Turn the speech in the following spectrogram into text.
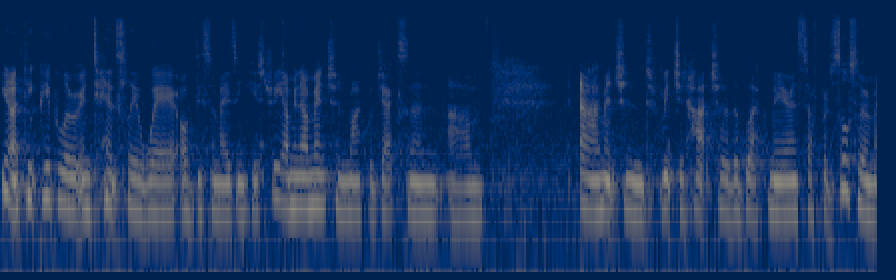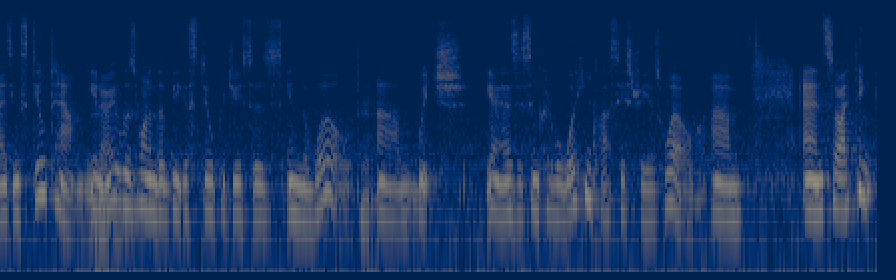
you know, I think people are intensely aware of this amazing history. I mean, I mentioned Michael Jackson. Um, I mentioned Richard Hatcher, the Black Mayor and stuff, but it's also amazing steel town. You know, mm. it was one of the biggest steel producers in the world, um, which you know, has this incredible working class history as well. Um, and so I think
